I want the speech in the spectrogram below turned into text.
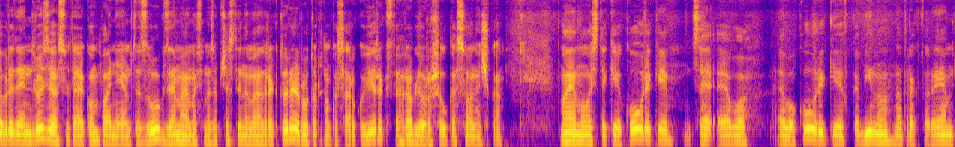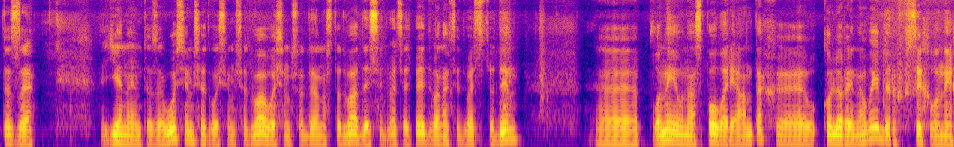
Добрий день, друзі! Вас компанія МТ Звук. Займаємось ми запчастинами на трактори, роторну косарку Вірекс та граблю Ворошилка Сонечка. Маємо ось такі коврики. Це Ево, Ево коврики в кабіну на трактори МТЗ. Є на МТЗ 80, 82, 892, 1025, 1221. Е, Вони у нас по варіантах. Е, Кольори на вибір. Всіх вони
